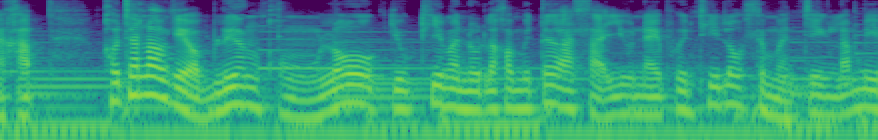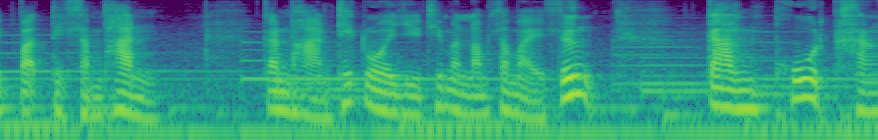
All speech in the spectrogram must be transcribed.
นะครับ เขาจะเล่าเกี่ยวกับเรื่องของโลกยุคที่มนุษย์และคอมพิวเตอร์อาศัยอยู่ในพื้นที่โลกเสมือนจริง และมีปฏิสัมพันธ์ กันผ่านเทคโนโลยีที่มันล้ำสมัย ซึ่งการพูดครั้ง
